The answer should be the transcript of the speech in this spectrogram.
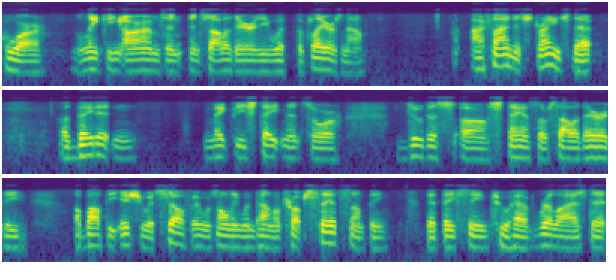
who are linking arms in, in solidarity with the players now. I find it strange that uh, they didn't make these statements or do this uh, stance of solidarity about the issue itself. It was only when Donald Trump said something that they seemed to have realized that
